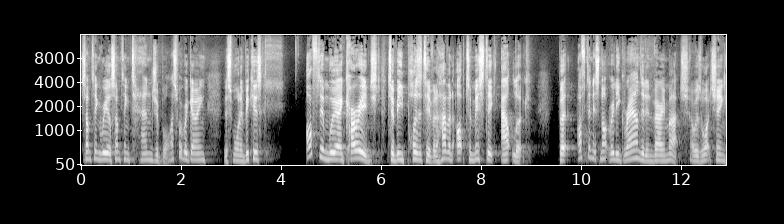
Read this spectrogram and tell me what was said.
Something real, something tangible. That's where we're going this morning because often we're encouraged to be positive and have an optimistic outlook. But often it's not really grounded in very much. I was watching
